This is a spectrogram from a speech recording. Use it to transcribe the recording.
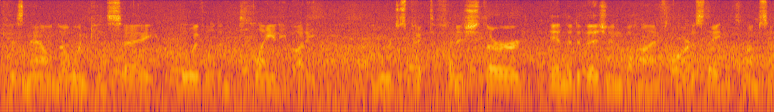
because now no one can say Louisville didn't play anybody. Uh, you were just picked to finish third in the division behind Florida State and Clemson.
